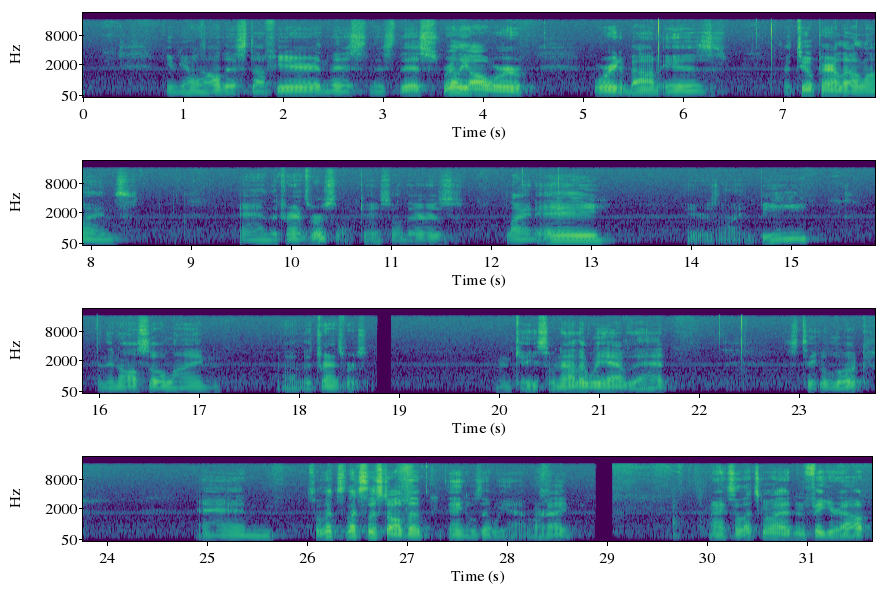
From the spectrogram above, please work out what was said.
You've got all this stuff here, and this, and this, this. Really all we're worried about is the two parallel lines and the transversal. Okay, so there's line A, here's line B, and then also line uh, the transversal. Okay, so now that we have that, Let's take a look. And so let's let's list all the angles that we have, all right? All right, so let's go ahead and figure out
